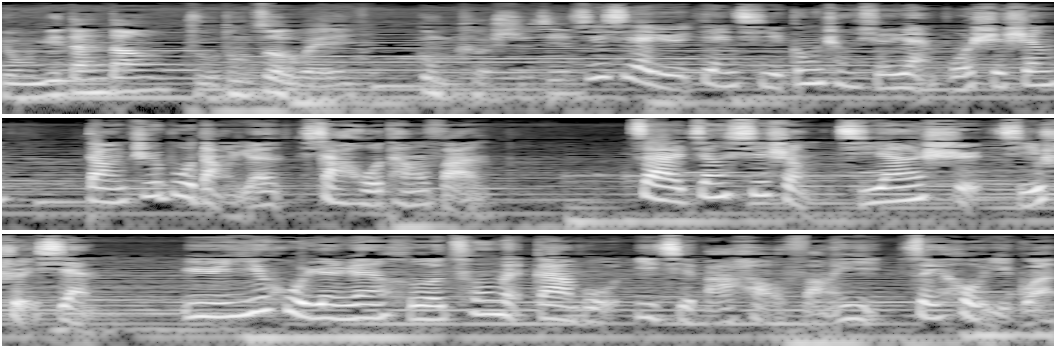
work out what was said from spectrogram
勇于担当，主动作为，共克时艰。机械与电气工程学院博士生、党支部党员夏侯唐凡，在江西省吉安市吉水县，与医护人员和村委干部一起把好防疫最后一关。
